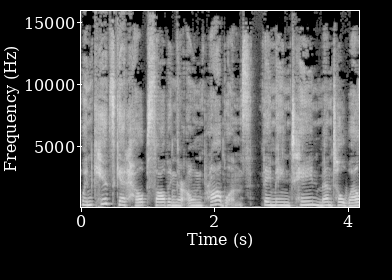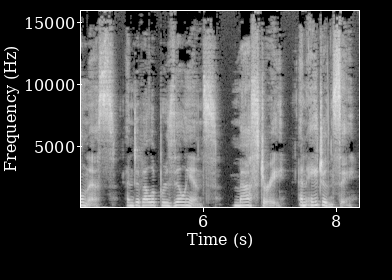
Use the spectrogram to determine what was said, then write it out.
When kids get help solving their own problems, they maintain mental wellness and develop resilience, mastery, and agency.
